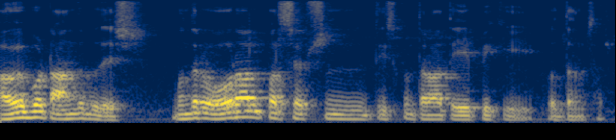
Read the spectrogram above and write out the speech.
హౌ అబౌట్ ఆంధ్రప్రదేశ్? ముందర ఓవరాల్ పర్సెప్షన్ తీసుకున్న తర్వాత ఏపీకి వద్దాం సార్.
